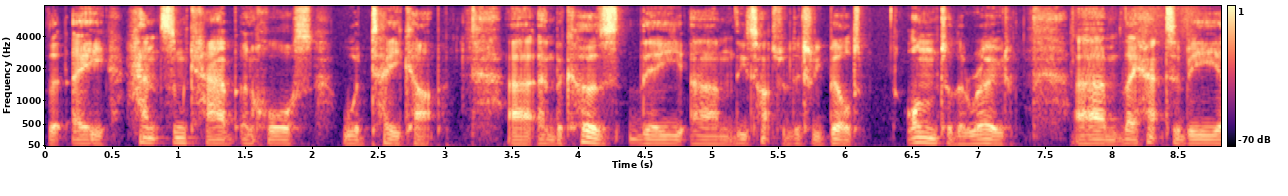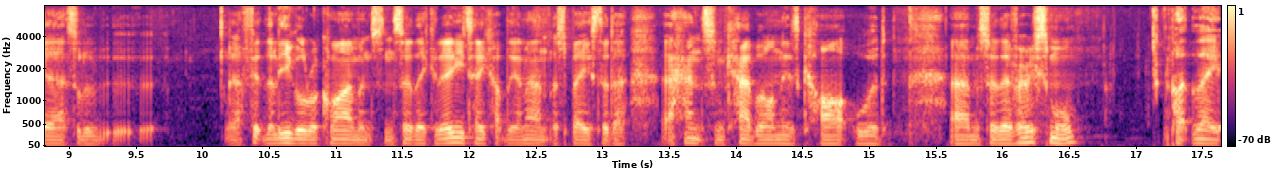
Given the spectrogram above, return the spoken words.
that a hansom cab and horse would take up, uh, and because the um, these huts were literally built onto the road. Um, they had to be uh, sort of uh, fit the legal requirements, and so they could only take up the amount of space that a, a hansom cab on his cart would. Um, so they're very small. But they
